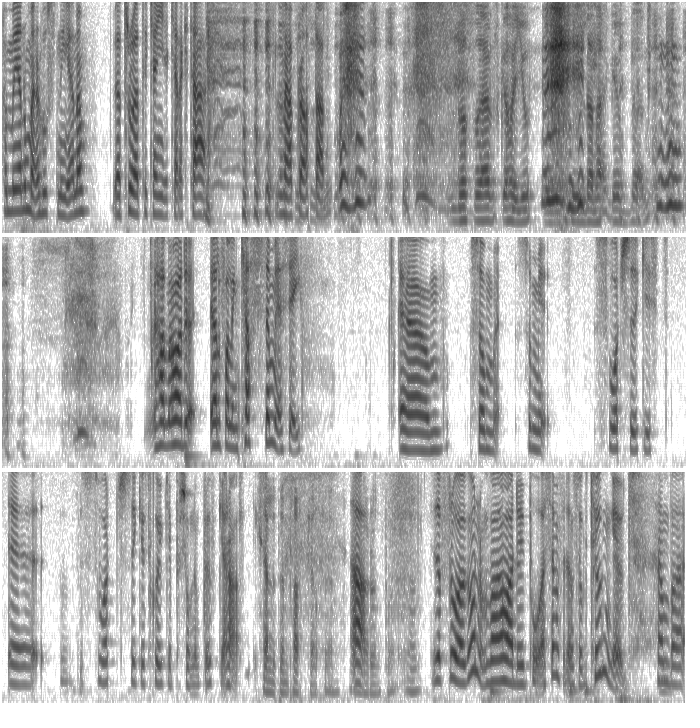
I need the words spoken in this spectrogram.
Ha med de här hostningarna. Jag tror att det kan ge karaktär till den här pratan. Dostojevskij har gjort det till den här gubben. Han hade i alla fall en kasse med sig. Ehm, som, som svårt psykiskt eh, svårt psykiskt sjuka personer brukar ha. En Liksom. liten plastkasse. Ja. Runt på. Ja. Så frågade honom, vad har du i påsen för den såg tung ut? Han bara,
